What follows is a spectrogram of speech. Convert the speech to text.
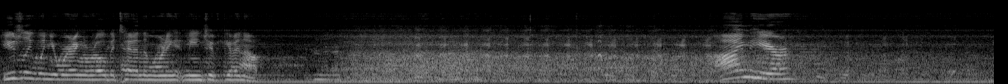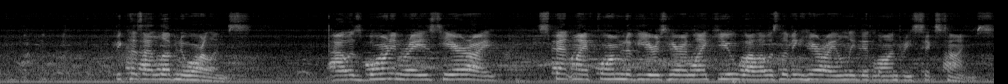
Usually, when you're wearing a robe at 10 in the morning, it means you've given up. I'm here because I love New Orleans. I was born and raised here. I spent my formative years here, and like you, while I was living here, I only did laundry six times.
